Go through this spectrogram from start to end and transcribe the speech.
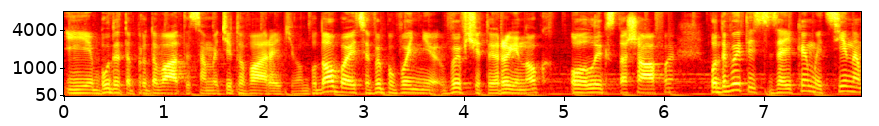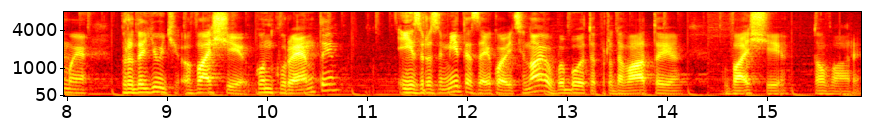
і будете продавати саме ті товари, які вам подобаються, ви повинні вивчити ринок OLX та шафи, подивитись, за якими цінами продають ваші конкуренти, і зрозуміти, за якою ціною ви будете продавати ваші товари.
